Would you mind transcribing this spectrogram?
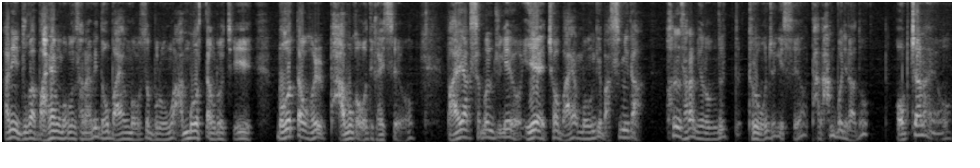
아니, 누가 마약 먹은 사람이 너 마약 먹어서 물어보면 안 먹었다고 그러지. 먹었다고 할 바보가 어디가 있어요. 마약 사범 중에요. 예, 저 마약 먹은 게 맞습니다. 한 사람 여러분들 들어본 적 있어요? 단 한 번이라도? 없잖아요.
